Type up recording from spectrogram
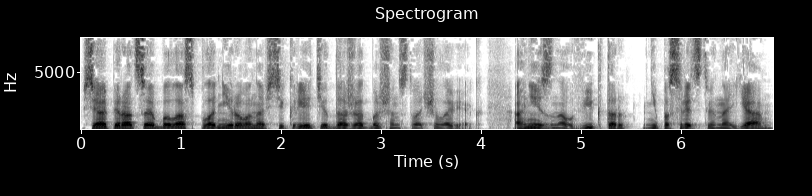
Вся операция была спланирована в секрете даже от большинства человек. О ней знал Виктор, непосредственно я,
